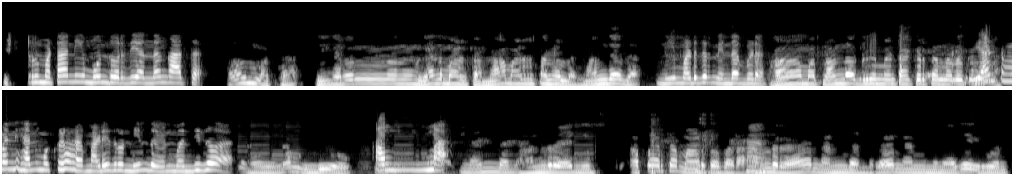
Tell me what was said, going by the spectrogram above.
ಇಷ್ಟ್ರ ಮಟ ನೀ ಮುಂದ್ವರ್ದಿ ಅಂದಂಗ ಆತ. ಹೌದ್ ಮತ್ತ. ಈಗೆಲ್ಲ ನನ್ ಗಂಡ ಮಾಡಿರ್ತಾನ ನಾ ಮಾಡಿರ್ತಾನಲ್ಲ ನಂದದ ನೀ ಮಾಡಿದ್ರ ನಿಂದ ಬಿಡ. ಹಾ ಮತ್ ನಂದ ಅಗ್ರಿಮೆಂಟ್ ಹಾಕಿರ್ತಾನ ಎಂಟ್ ಮಂದಿ ಹೆಣ್ ಮಕ್ಳು ಮಾಡಿದ್ರು ನಿಂದು ಏನ್ ಮಂದಿದು ಅಲ್ಲ ನಂದ ಅಂದ್ರೆ ನೀ ಅಪಾರ್ಥ ಮಾಡ್ಕೋಬೇಡ. ಅಂದ್ರ ನಂದಂದ್ರ ನನ್ ಮನ್ಯಾಗ ಇರುವಂತ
